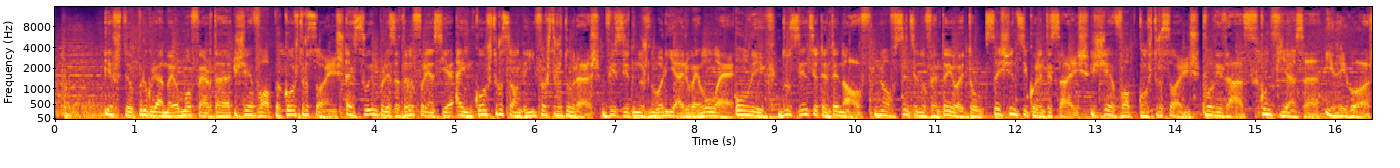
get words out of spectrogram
Este programa é uma oferta GEVOP Construções, a sua empresa de referência em construção de infraestruturas. Visite-nos no Arieiro em Lolé ou ligue 289 998 646. GEVOP Construções. Qualidade, confiança e rigor.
